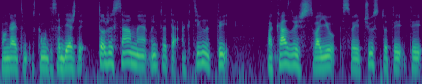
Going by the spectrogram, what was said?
помогает кому-то с одеждой. То же самое, молитва это активно ты показываешь свою, свои чувства, ты, ты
